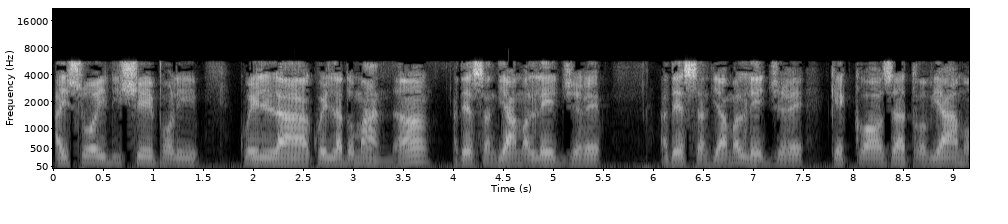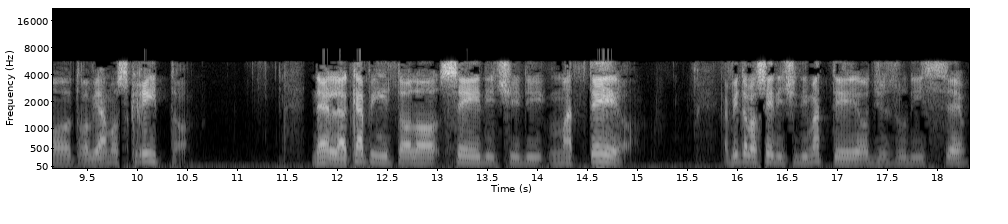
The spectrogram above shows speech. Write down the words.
ai suoi discepoli quella, quella domanda? Eh? Adesso andiamo leggere, adesso andiamo a leggere che cosa troviamo, troviamo scritto nel capitolo 16 di Matteo. capitolo 16 di Matteo, Gesù disse,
